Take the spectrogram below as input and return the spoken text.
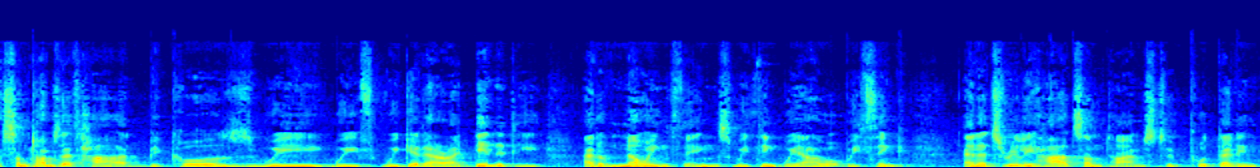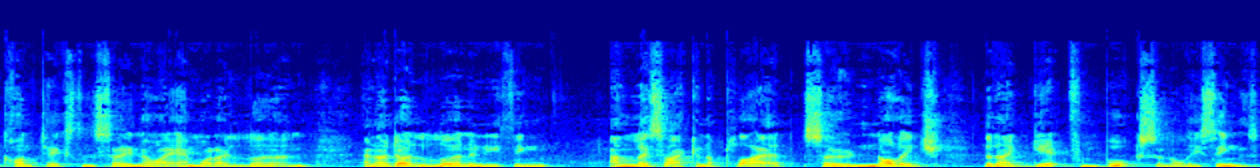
sometimes that's hard because we we we get our identity out of knowing things. We think we are what we think, and it's really hard sometimes to put that in context and say, "No, I am what I learn," and I don't learn anything unless I can apply it. So knowledge that I get from books and all these things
